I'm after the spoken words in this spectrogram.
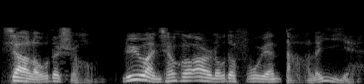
下楼的时候，吕婉强和二楼的服务员打了一眼。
